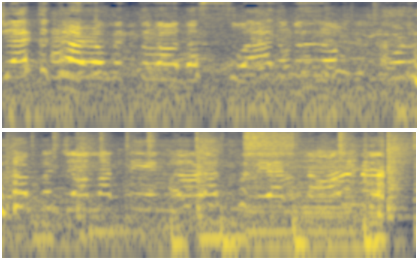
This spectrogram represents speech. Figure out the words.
ਚੈੱਕ ਕਰੋ ਮਿੱਤਰਾਂ ਦਾ ਸਵੈਗ ਵੱਲੋਂ ਕੁੜਤਾ ਪਜਾਮਾ ਤੇ ਨਾੜਾ ਖੁੱਲਿਆ ਨਾਲ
